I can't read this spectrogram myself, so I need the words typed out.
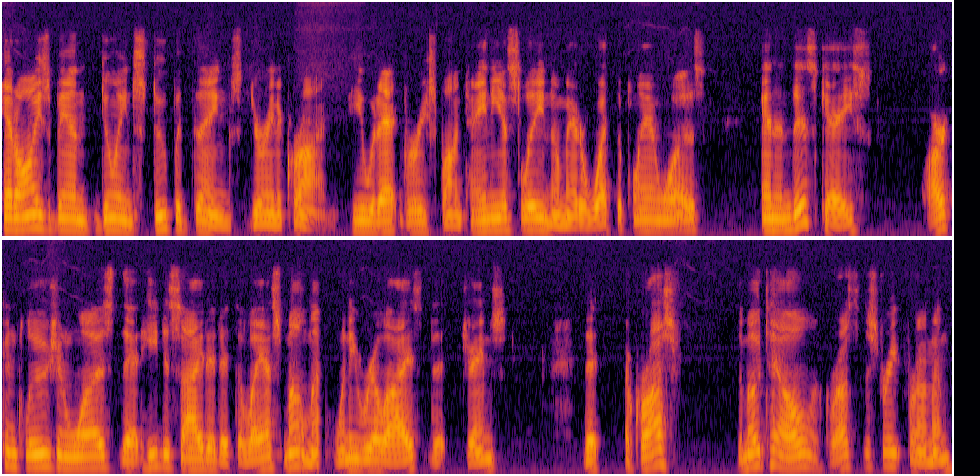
had always been doing stupid things during a crime. He would act very spontaneously, no matter what the plan was. And in this case, our conclusion was that he decided at the last moment when he realized that James that across the motel, across the street from him,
